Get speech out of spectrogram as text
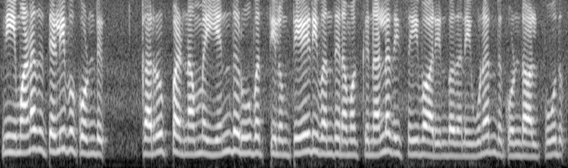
நீ மனது தெளிவு கொண்டு கருப்பன் நம்மை எந்த ரூபத்திலும் தேடி வந்து நமக்கு நல்லதை செய்வார் என்பதனை உணர்ந்து கொண்டால் போதும்.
